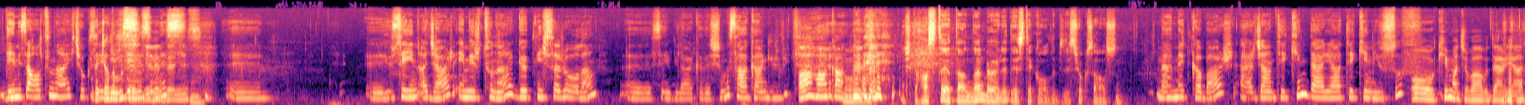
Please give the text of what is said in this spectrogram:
Deniz Altınay, çok sevgili canımız. denizimiz. Sevgili Deniz. Ee, e, Hüseyin Acar, Emir Tuna, Göknil Sarıoğlan e, sevgili arkadaşımız Hakan Gürbüz. Aa Hakan. Hmm. işte hasta yatağından böyle destek oldu bize. Çok sağ olsun. Mehmet Kabar, Ercan Tekin, Derya Tekin Yusuf, Oo kim acaba bu Derya?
